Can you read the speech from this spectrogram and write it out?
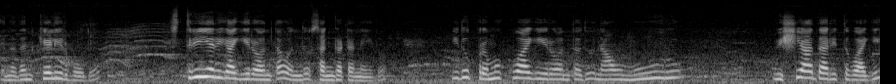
ಅನ್ನೋದನ್ನು ಕೇಳಿರ್ಬೋದು. ಸ್ತ್ರೀಯರಿಗಾಗಿರುವಂಥ ಒಂದು ಸಂಘಟನೆ ಇದು. ಇದು ಪ್ರಮುಖವಾಗಿ ಇರುವಂಥದ್ದು ನಾವು ಮೂರು ವಿಷಯಾಧಾರಿತವಾಗಿ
